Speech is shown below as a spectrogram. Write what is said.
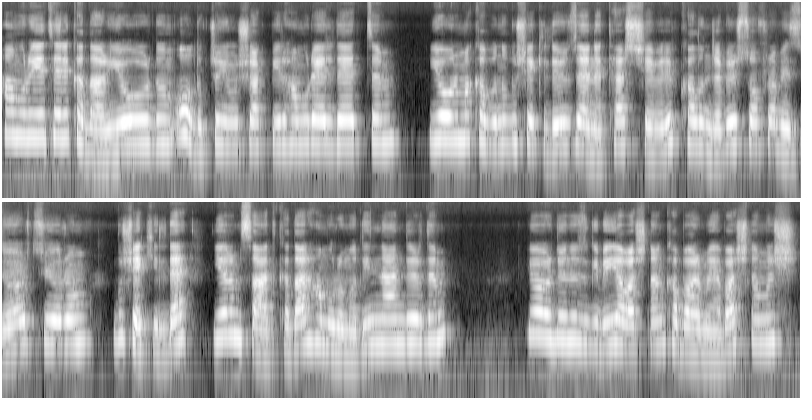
Hamuru yeteri kadar yoğurdum. Oldukça yumuşak bir hamur elde ettim. Yoğurma kabını bu şekilde üzerine ters çevirip kalınca bir sofra bezi örtüyorum. Bu şekilde yarım saat kadar hamurumu dinlendirdim. Gördüğünüz gibi yavaştan kabarmaya başlamış.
